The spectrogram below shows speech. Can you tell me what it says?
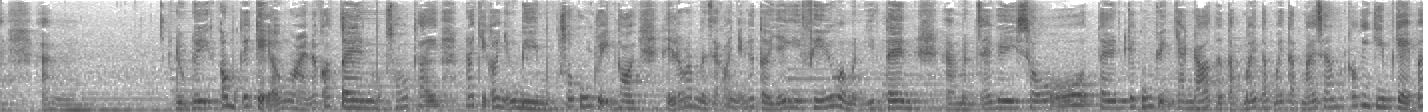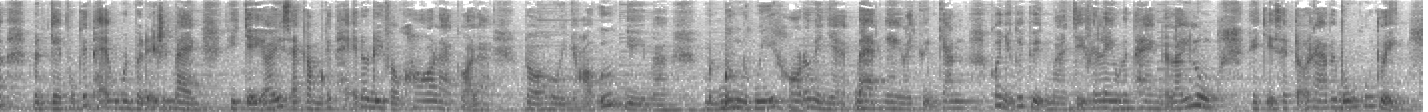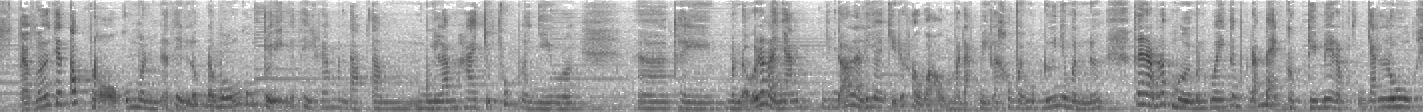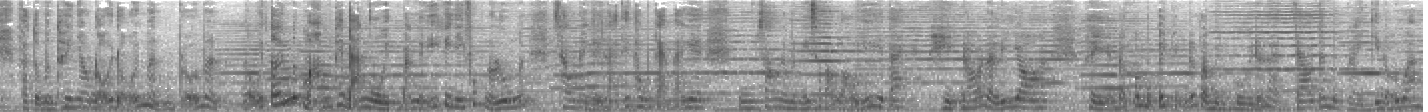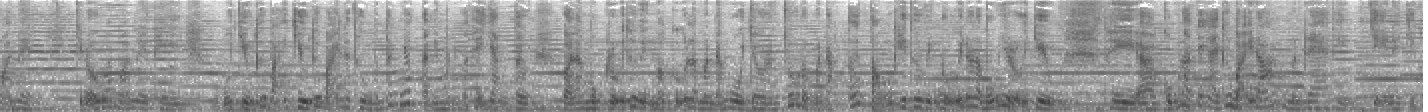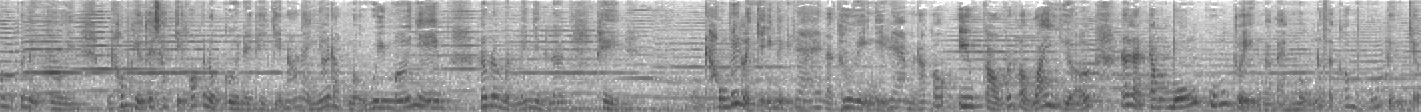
được đi có một cái kệ ở ngoài nó có tên một số cái nó chỉ có những bìa một số cuốn truyện thôi. Thì lúc đó mình sẽ có những cái tờ giấy ghi phiếu và mình ghi tên. À, mình sẽ ghi số tên cái cuốn truyện tranh đó từ tập mấy tập mấy tập mấy sau đó mình có cái ghim kẹp á mình kẹp một cái thẻ của mình và để trên bàn. Thì chị ấy sẽ cầm cái thẻ đó đi vào kho là gọi là rồi hồi nhỏ ước gì mà mình bưng được nguyên cái kho đó về nhà. Bạc ngàn là chuyện tranh. Có những cái chuyện mà chị phải leo lên thang để lấy luôn. Thì chị sẽ trở ra với bốn cuốn truyện. Và với cái tốc độ của mình thì lúc đó bốn cuốn truyện thì ra mình đọc tầm 15 20 phút là nhiều rồi. À, thì mình đổi rất là nhanh. Đó là lý do chị rất là quậu mà đặc biệt là không phải một đứa như mình nữa. Tới năm lớp 10 mình quen tới một đám bạn cực kỳ mê đọc truyện tranh luôn. Và tụi mình thuê nhau đổi đổi mà đổi mà đổi tới mức mà không thấy bạn ngồi bạn nghĩ cái giây phút nào luôn á. Sau này nghĩ lại thấy thông cảm bạn ghê. Ừ, sau này mình nghĩ sao bảo quậu dữ vậy ta? Thì đó là lý do. Thì đó có một cái chuyện rất là buồn cười đó là cho tới một ngày chị đổi quá mỏi mệt chị đổi quá mỏi mệt thì một buổi chiều thứ bảy chiều thứ bảy là thường mình thích nhất. Tại vì mình có thể dành từ gọi là một rưỡi thư viện mở cửa là mình đã ngồi chờ đằng trước rồi mà đọc tới tận khi thư viện đuổi đó là bốn giờ rưỡi chiều. Thì à, cũng là cái ngày thứ bảy đó mình ra thì chị này chỉ có một cái nụ cười. Mình không hiểu tại sao chị có cái nụ cười này thì chị nói là nhớ đọc nội quy mới nha em. Lúc đó mình mới nhìn lên thì không biết là chỉ nghĩ ra hay là thư viện nghĩ ra mà nó có yêu cầu rất là quái dở. Đó là trong bốn cuốn truyện mà bạn mượn nó phải có một cuốn truyện chữ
